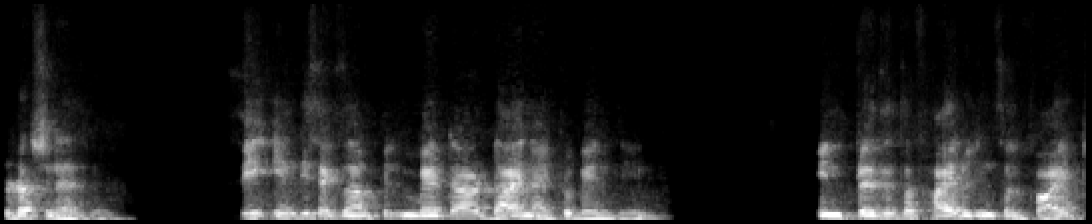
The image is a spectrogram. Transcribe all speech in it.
reduction as well. See in this example, meta dinitrobenzene in presence of hydrogen sulfide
